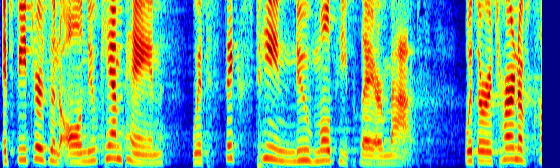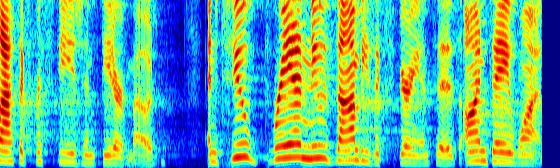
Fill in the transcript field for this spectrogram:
It features an all new campaign with 16 new multiplayer maps, with the return of classic prestige and theater mode, and two brand new zombies experiences on day one.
